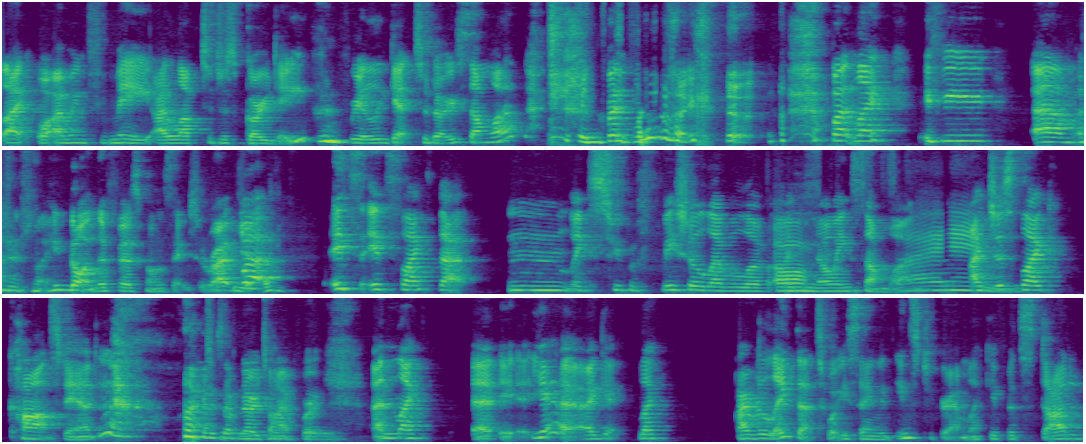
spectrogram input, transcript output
like well, I mean for me, I love to just go deep and really get to know someone. but like but like if you um not in the first conversation, right? Yeah. But it's it's like that mm, like superficial level of, oh, of knowing someone. Same. I just like can't stand it. I just have no time for it. And like uh, yeah, I get like I relate that to what you're saying with Instagram. Like if it started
